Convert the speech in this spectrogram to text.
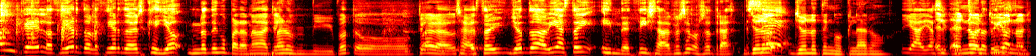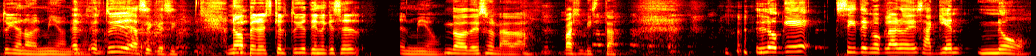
Aunque lo cierto, lo cierto es que yo no tengo para nada claro mi voto, Clara. O sea, estoy, yo todavía estoy indecisa, no sé vosotras. Yo, lo, yo lo tengo claro. Ya, ya sé El- que el- tú no, el tuyo no, el tuyo no, el mío. el el tuyo ya sé que sí. No, pero es que el tuyo tiene que ser el mío. No, de eso nada. Vas lista. Lo que sí tengo claro es a quién no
